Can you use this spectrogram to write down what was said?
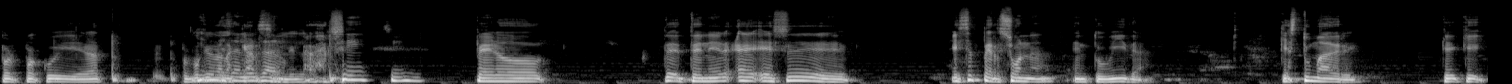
por poco y era... Por poco Y iba a la cárcel. la- Sí, sí. pero te- tener eh, ese esa persona en tu vida que es tu madre que, que,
